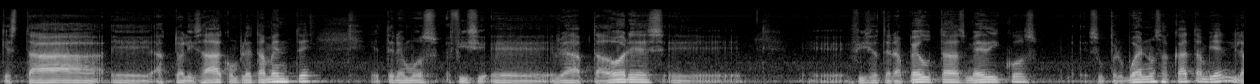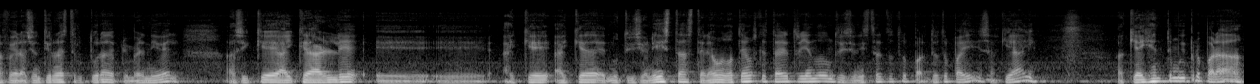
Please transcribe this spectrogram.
que está eh, actualizada completamente. Eh, tenemos eh, readaptadores, fisioterapeutas, médicos, súper buenos acá también, y la federación tiene una estructura de primer nivel. Así que hay que darle, hay que, hay que, nutricionistas, tenemos, no tenemos que estar trayendo nutricionistas de otro, de otro país, aquí hay, aquí hay gente muy preparada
